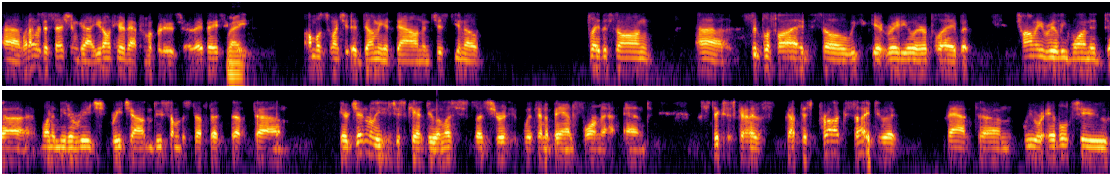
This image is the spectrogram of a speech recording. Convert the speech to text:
Uh, when I was a session guy, you don't hear that from a producer. They basically Right. almost want you to dummy it down and just you know play the song uh, simplified so we could get radio airplay. But Tommy really wanted uh, wanted me to reach reach out and do some of the stuff that that um, you know generally you just can't do unless unless you're within a band format. And Styx has kind of got this prog side to it that um, we were able to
